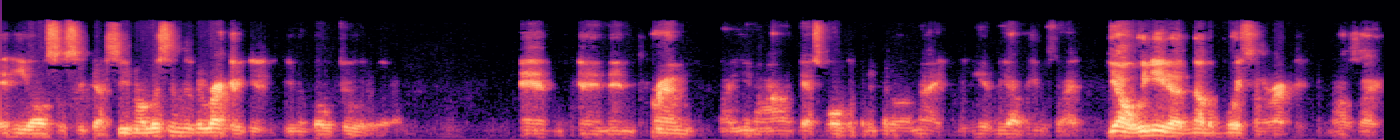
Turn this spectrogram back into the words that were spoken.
and he also suggested, you know, listen to the record again, you know, go through it. Whatever. And and then Prem, like, you know, I guess woke up in the middle of the night and he hit me up. He was like, "Yo, we need another voice on the record." And I was like,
